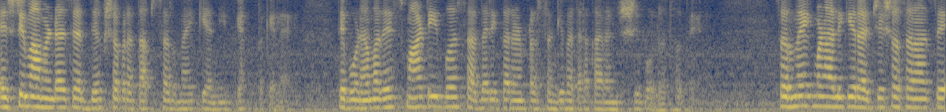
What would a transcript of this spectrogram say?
एस टी महामंडळाचे अध्यक्ष प्रताप सरनाईक यांनी व्यक्त केला आहे ते पुण्यामध्ये स्मार्ट ई बस सादरीकरण प्रसंगी पत्रकारांशी बोलत होते. सरनाईक म्हणाले की राज्य शासनाचे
